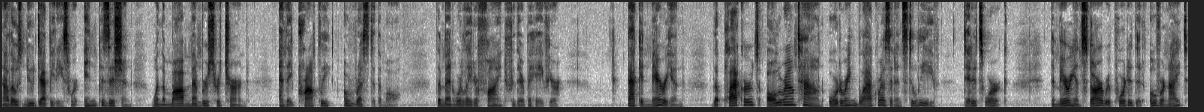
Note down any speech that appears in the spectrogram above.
Now, those new deputies were in position when the mob members returned, and they promptly arrested them all. The men were later fined for their behavior. Back in Marion, the placards all around town ordering black residents to leave did its work. The Marion Star reported that overnight,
